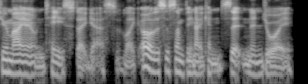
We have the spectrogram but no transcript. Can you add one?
to my own taste, I guess. Of like, oh, this is something I can sit and enjoy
